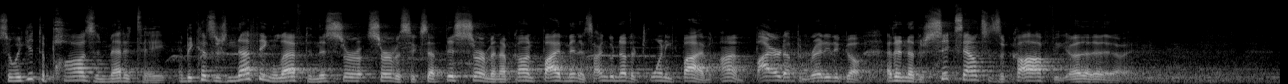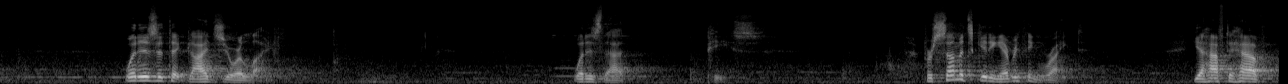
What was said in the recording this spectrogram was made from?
So we get to pause and meditate. And because there's nothing left in this ser- service except this sermon, I've gone five minutes. I can go another 25. I'm fired up and ready to go. I had another six ounces of coffee. Uh, what is it that guides your life? What is that peace? For some, it's getting everything right. You have to have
